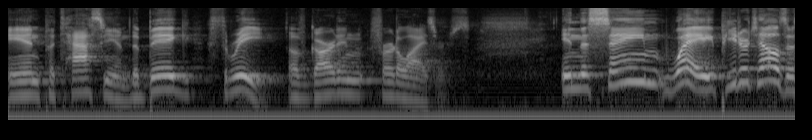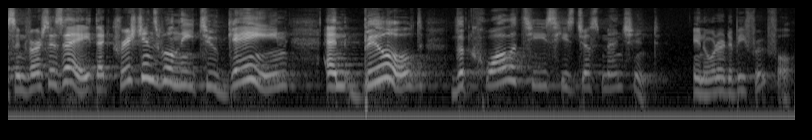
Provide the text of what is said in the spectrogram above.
and potassium, the big three of garden fertilizers. In the same way, Peter tells us in verses 8 that Christians will need to gain and build the qualities he's just mentioned in order to be fruitful.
